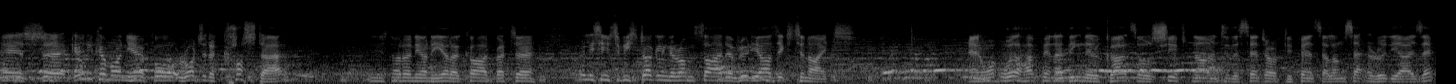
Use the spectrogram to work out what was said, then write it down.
is uh, going to come on here for Roger Da Costa. He's not only on a yellow card, but uh, really seems to be struggling the wrong side of Rudi Isaacs tonight. And what will happen, I think the regards will shift now into the center of defense alongside Rudi Isaac.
